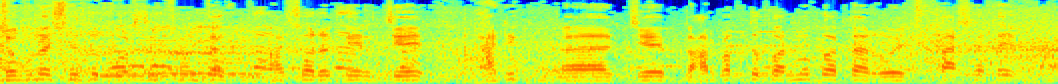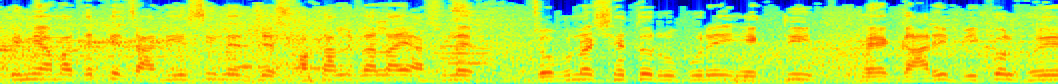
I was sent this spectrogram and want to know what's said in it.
যমুনা সেতুর পশ্চিম সংযোগ মহাসড়কের যে ঘাটি যে ভারপ্রাপ্ত কর্মকর্তা রয়েছে, তার সাথে তিনি আমাদেরকে জানিয়েছিলেন যে সকালবেলায় আসলে যমুনা সেতুর উপরে একটি গাড়ি বিকল হয়ে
